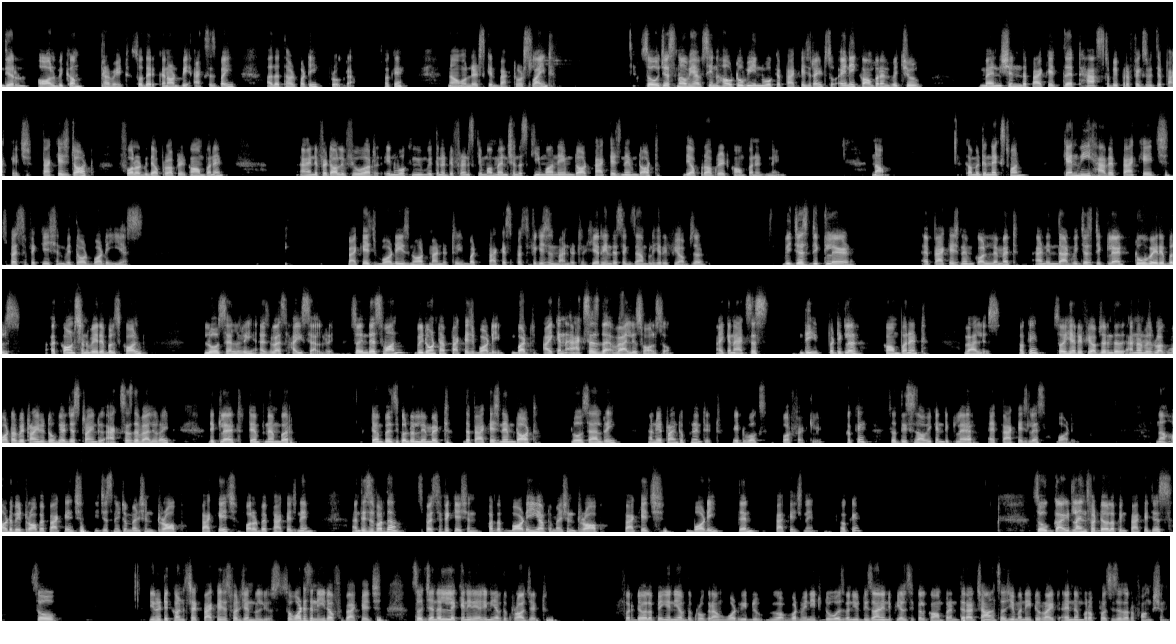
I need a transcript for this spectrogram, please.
They're all become private. So there cannot be accessed by other third-party program. Okay, now let's get back to our slide. So just now we have seen how to we invoke a package, right? So any component which you mention the package that has to be prefixed with the package, package dot followed with the appropriate component. And if at all, if you are invoking within a different schema, mention the schema name dot package name dot the appropriate component name. Now, coming to next one, can we have a package specification without body? Yes. Package body is not mandatory, but package specification is mandatory. Here in this example, here if you observe, we just declared a package name called limit. And in that, we just declared two variables, a constant variables called low salary as well as high salary. So in this one, we don't have package body, but I can access the values also. I can access the particular component values. Okay, so here if you observe in the anonymous block, what are we trying to do? We are just trying to access the value, right? Declared temp number, temp is equal to limit the package name dot low salary, and we're trying to print it. It works perfectly. Okay, so this is how we can declare a packageless body. Now, how do we drop a package? You just need to mention drop package followed by package name. And this is for the specification. For the body, you have to mention drop package body, then package name. Okay. So guidelines for developing packages. So you need to construct packages for general use. So what is the need of a package? So generally like any, any of the project, for developing any of the program, what we do, what we need to do is when you design any PLSQL component, there are chances you may need to write a number of procedures or a function.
